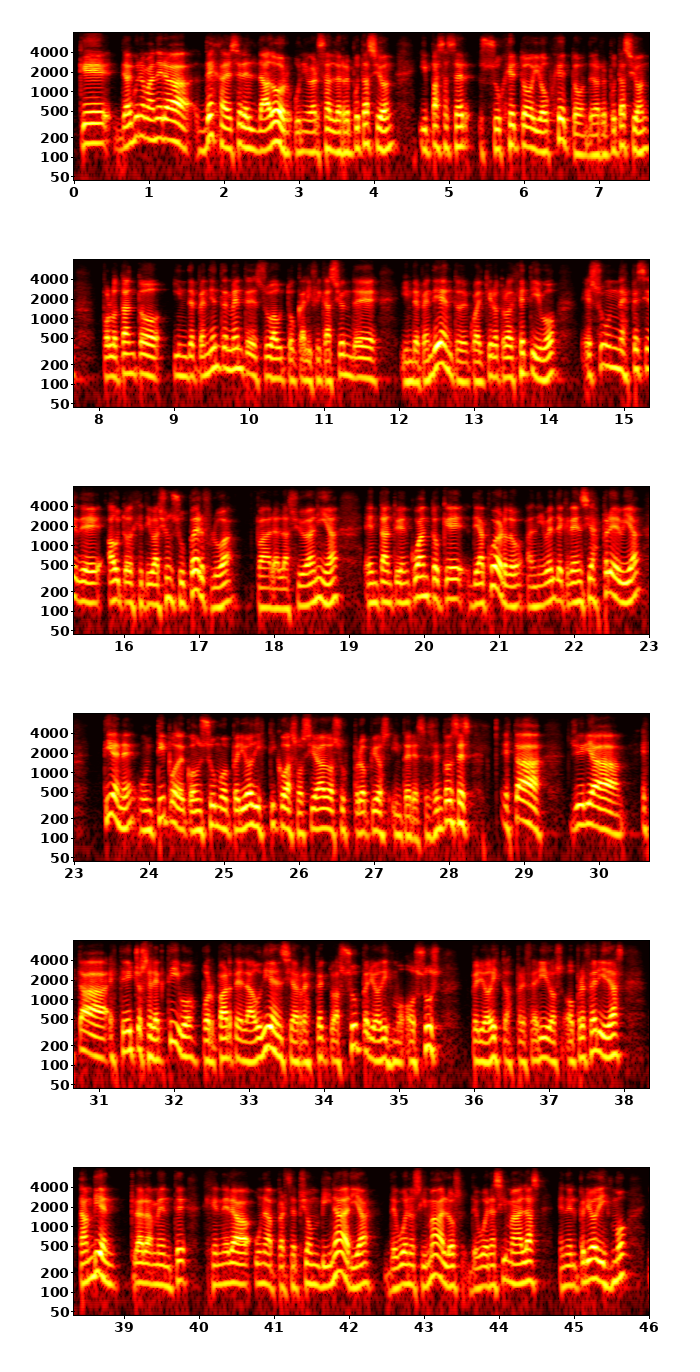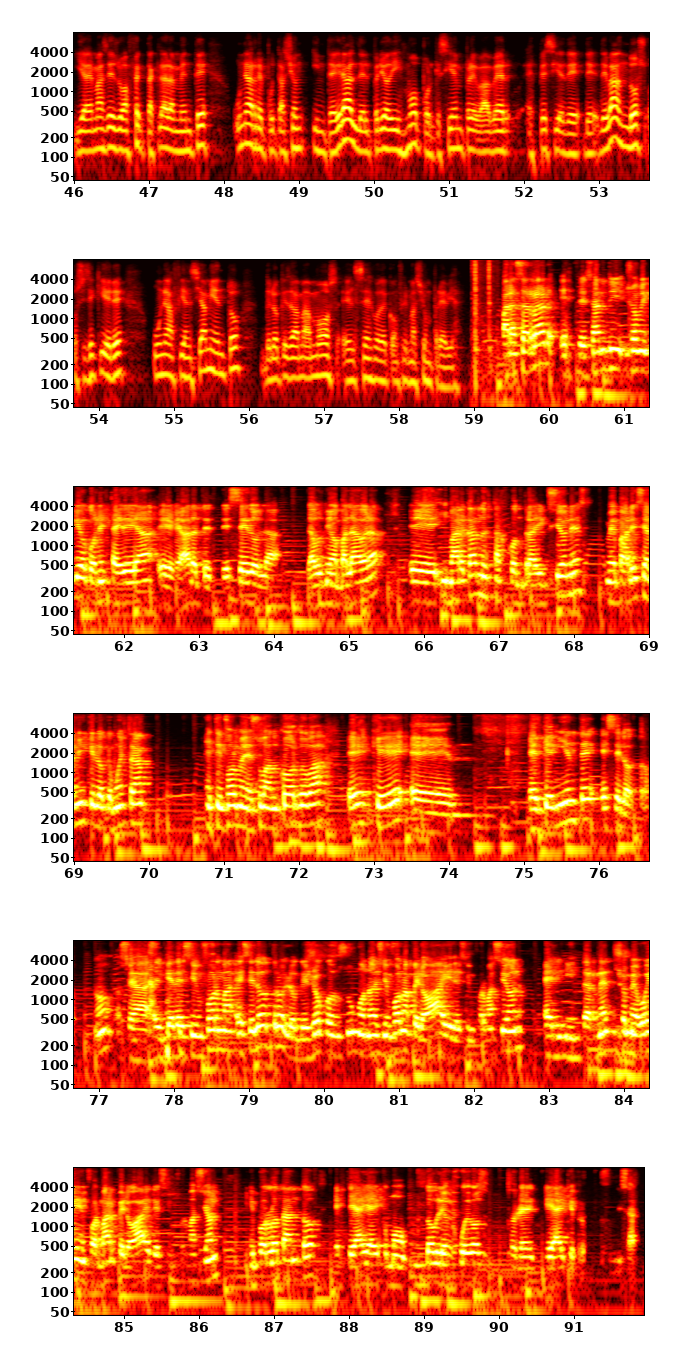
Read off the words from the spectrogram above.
que de alguna manera deja de ser el dador universal de reputación y pasa a ser sujeto y objeto de la reputación. Por lo tanto, independientemente de su autocalificación de independiente o de cualquier otro adjetivo, es una especie de autoadjetivación superflua para la ciudadanía, en tanto y en cuanto que, de acuerdo al nivel de creencias previa, tiene un tipo de consumo periodístico asociado a sus propios intereses. Entonces, está, yo diría, este hecho selectivo por parte de la audiencia respecto a su periodismo o sus periodistas preferidos o preferidas también claramente genera una percepción binaria de buenos y malos, de buenas y malas en el periodismo y además de ello afecta claramente una reputación integral del periodismo porque siempre va a haber especie de, bandos o si se quiere un afianciamiento de lo que llamamos el sesgo de confirmación previa. Para cerrar, este, Santi, yo me quedo con esta idea, eh, ahora te, cedo la, última palabra, eh, y marcando estas contradicciones, me parece a mí que lo que muestra este informe de Suban Córdoba es que eh, el que miente es el otro. ¿no? O sea, el que desinforma es el otro, lo que yo consumo no desinforma, pero hay desinformación. En Internet yo me voy a informar, pero hay desinformación y por lo tanto este, hay, hay como un doble juego sobre el que hay que profundizar.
